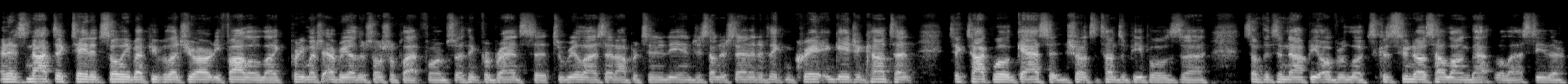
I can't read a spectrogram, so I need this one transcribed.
and it's not dictated solely by people that you already follow, like pretty much every other social platform. So I think for brands to, to realize that opportunity and just understand that if they can create engaging content, TikTok will gas it and show it to tons of people is uh, something to not be overlooked because who knows how long that will last either.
